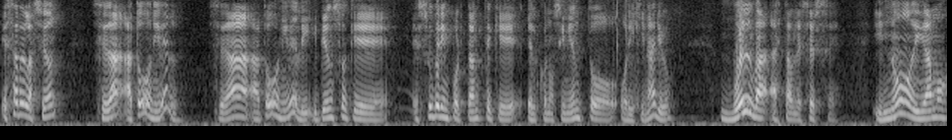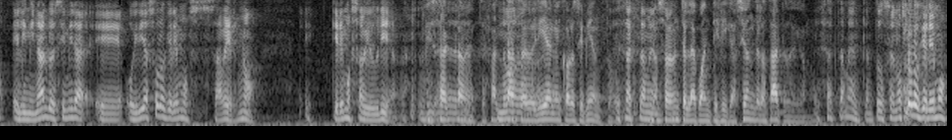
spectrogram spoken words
esa relación se da a todo nivel. se da a todo nivel y, pienso que es súper importante que el conocimiento originario vuelva a establecerse y no, digamos, eliminarlo decir, mira, eh, hoy día solo queremos saber, no, queremos sabiduría. Exactamente, falta sabiduría en el conocimiento. Exactamente. No solamente en la cuantificación de los datos, digamos. Exactamente, entonces no solo queremos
